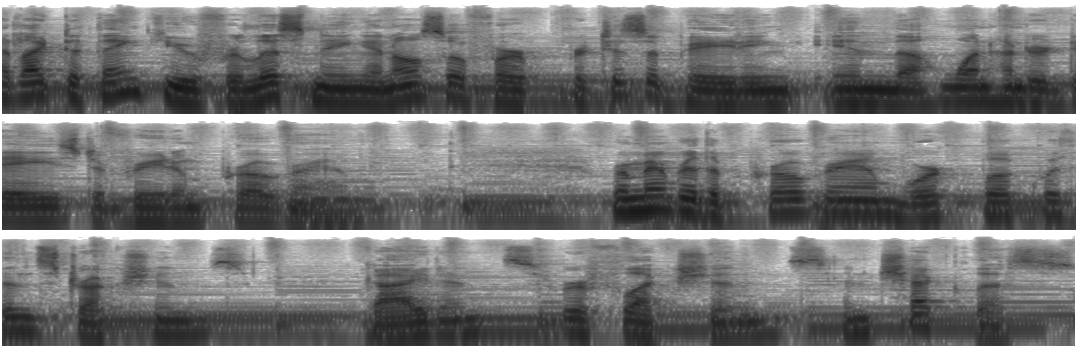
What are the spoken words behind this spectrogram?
I'd like to thank you for listening and also for participating in the 100 Days to Freedom program. Remember the program workbook with instructions, guidance, reflections, and checklists,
